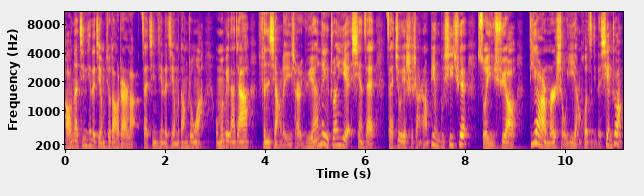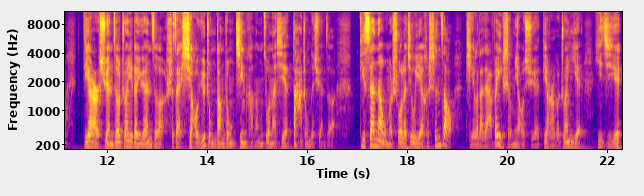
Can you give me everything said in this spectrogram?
好，那今天的节目就到这儿了。在今天的节目当中啊，我们为大家分享了一下语言类专业现在在就业市场上并不稀缺，所以需要第二门手艺养活自己的现状。第二，选择专业的原则是在小语种当中尽可能做那些大众的选择。第三呢，我们说了就业和深造，提了大家为什么要学第二个专业，以及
